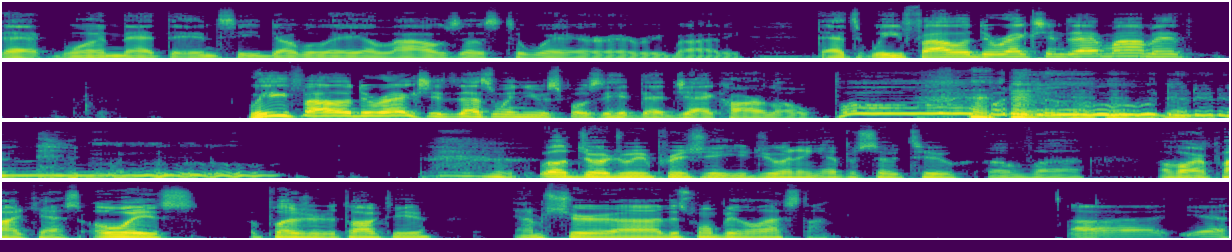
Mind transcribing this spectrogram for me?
That one that the NCAA allows us to wear. Everybody, that's we follow directions at Monmouth. We follow directions. That's when you were supposed to hit that Jack Harlow. Well, George, we appreciate you joining episode two of uh, of our podcast. Always a pleasure to talk to you, and I'm sure uh, this won't be the last time. Uh, yeah.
